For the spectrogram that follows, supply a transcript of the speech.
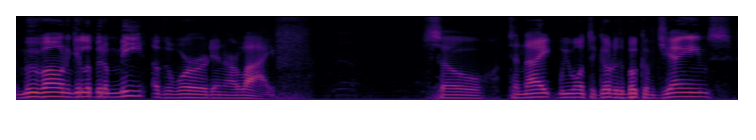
and move on and get a little bit of meat of the Word in our life. So tonight we want to go to the book of James.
